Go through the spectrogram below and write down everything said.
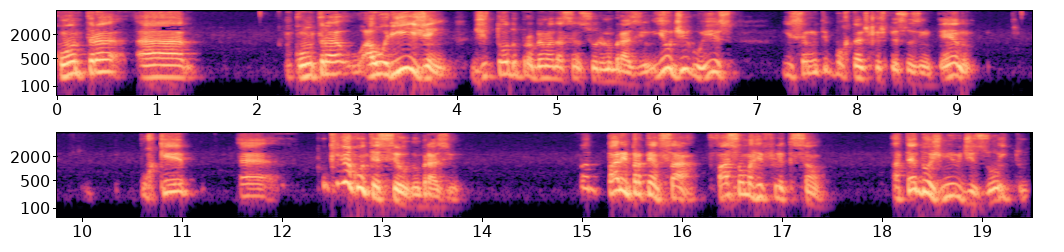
contra a, contra a origem de todo o problema da censura no Brasil. E eu digo isso, isso é muito importante que as pessoas entendam, porque é, o que aconteceu no Brasil? Parem para pensar, façam uma reflexão. até 2018,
